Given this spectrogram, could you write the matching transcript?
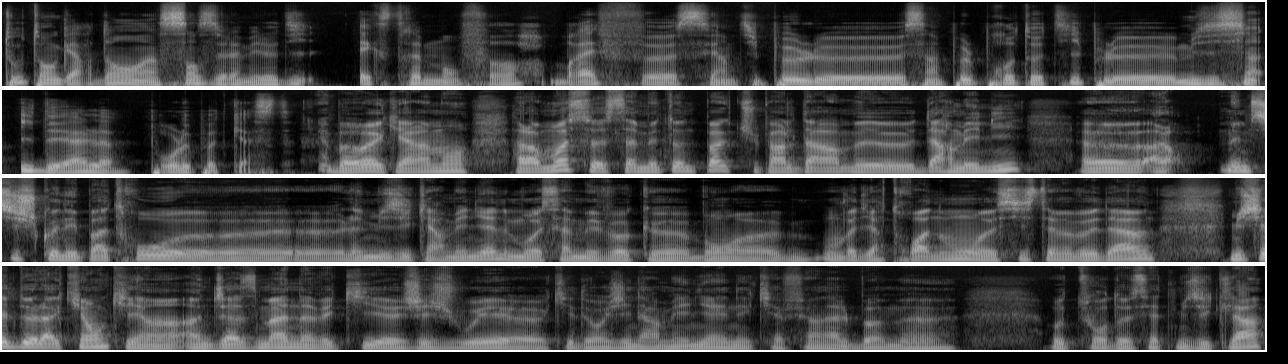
tout en gardant un sens de la mélodie extrêmement fort. Bref, euh, c'est un petit peu le, c'est un peu le prototype, le musicien idéal pour le podcast. Bah ouais, carrément. Alors moi, ça, ça m'étonne pas que tu parles euh, d'Arménie. Euh, alors même si je connais pas trop euh, la musique arménienne, moi ça m'évoque, euh, bon, on va dire trois noms System of a Down, Michel Delakian qui est un, un jazzman avec qui j'ai joué, qui est d'origine arménienne et qui a fait un album autour de cette musique-là,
